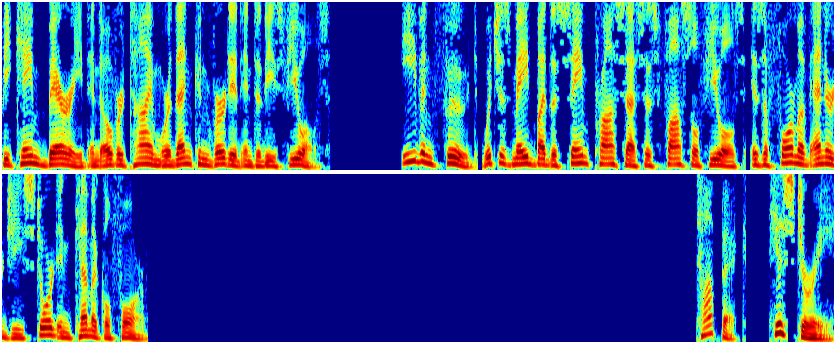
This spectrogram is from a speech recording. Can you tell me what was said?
became buried and over time were then converted into these fuels. Even food which is made by the same process as fossil fuels is a form of energy stored in chemical form. History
